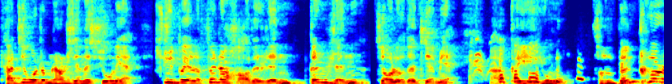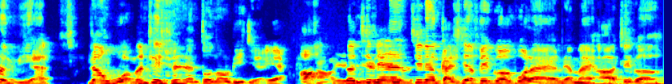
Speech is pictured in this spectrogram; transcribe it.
他经过这么长时间的修炼。具备了非常好的人跟人交流的界面啊，可以用很文科的语言，让我们这群人都能理解。耶。好，那今天今天感谢飞哥过来连麦啊，这个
